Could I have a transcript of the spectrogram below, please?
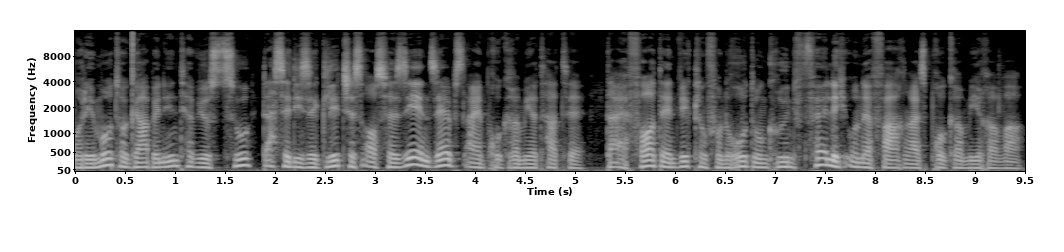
Morimoto gab in Interviews zu, dass er diese Glitches aus Versehen selbst einprogrammiert hatte, da er vor der Entwicklung von Rot und Grün völlig unerfahren als Programmierer war.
